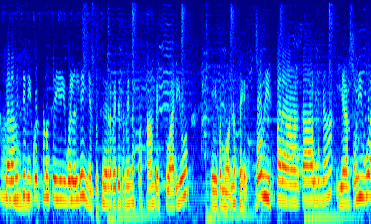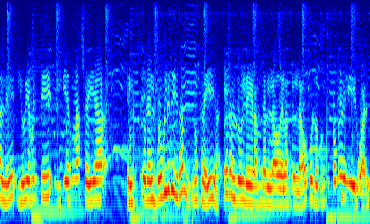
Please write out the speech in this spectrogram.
Ah. Claramente mi cuerpo no se veía igual al de ella, entonces de repente también nos pasaban vestuario, eh, como, no sé, bodies para cada una, y eran todos iguales, y obviamente mi pierna se veía, el- era el doble de grande, no se veía, era el doble de grande al lado delante del lado, por lo tanto no me veía igual,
